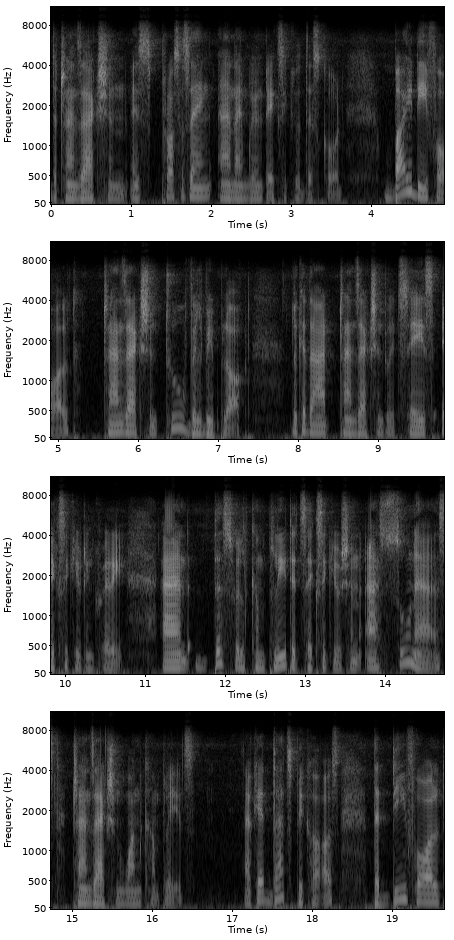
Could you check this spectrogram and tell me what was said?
the transaction is processing and I'm going to execute this code. By default transaction 2 will be blocked look at that transaction to it says executing query. And this will complete its execution as soon as transaction 1 completes. Okay that's because the default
